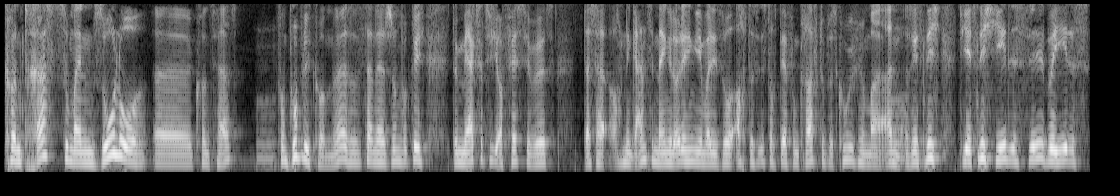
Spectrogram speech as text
Kontrast zu meinem Solo-Konzert vom Publikum. Ne? Also es ist dann ja schon wirklich, du merkst natürlich auf Festivals, dass da auch eine ganze Menge Leute hingehen, weil die so, ach, das ist doch der von Kraftklub, das gucke ich mir mal an. Also jetzt nicht, die jetzt nicht jedes Silbe, jedes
